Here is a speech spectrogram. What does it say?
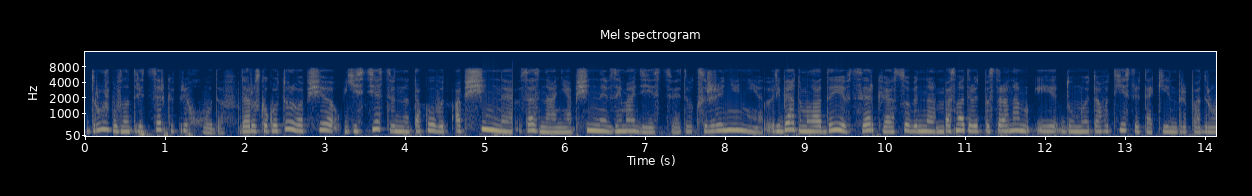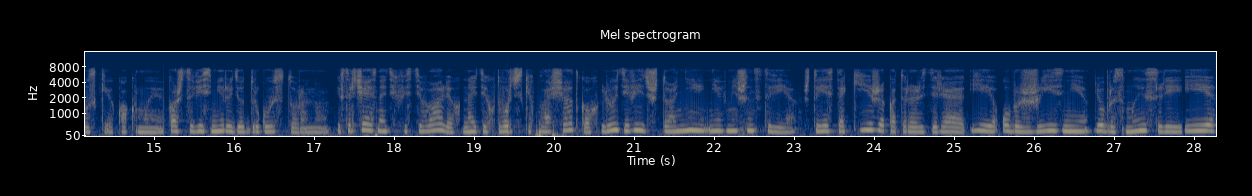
дружба внутри церкви приходов. Для русской культуры вообще естественно такое вот общинное сознание, общинное взаимодействие. Этого, к сожалению, нет. Ребята молодые в церкви особенно посматривают по сторонам и думают, а вот есть ли такие, например, подростки, как мы? Кажется, весь мир идет в другую сторону. И встречаясь на этих фестивалях, на этих творческих площадках, люди видят, что они не в меньшинстве, что есть такие же, которые разделяют и образ жизни, и образ мыслей, и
